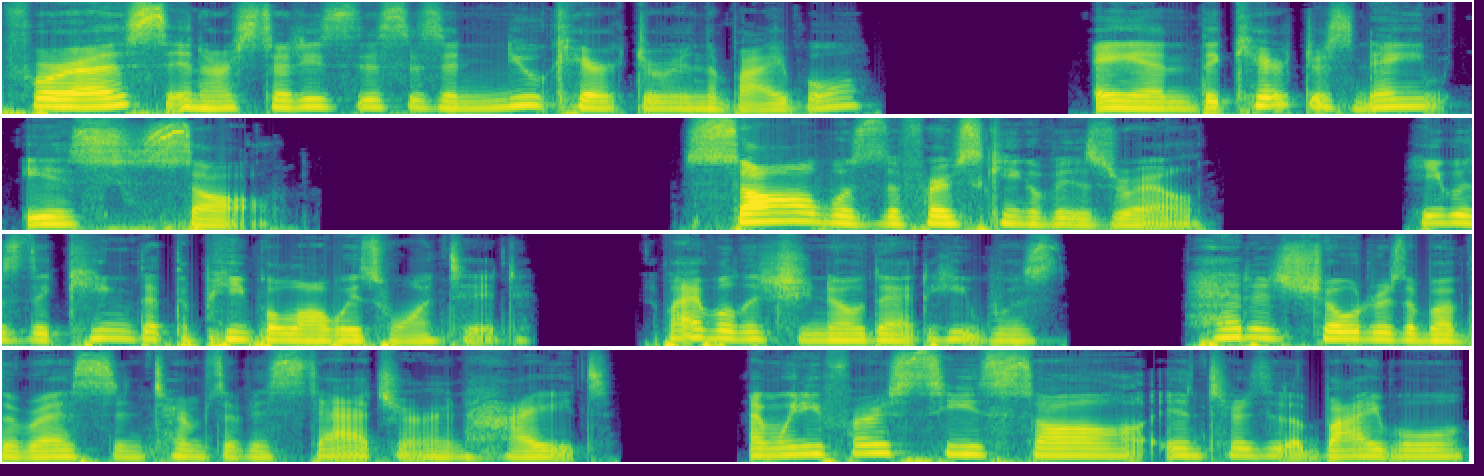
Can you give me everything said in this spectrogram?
For us in our studies, this is a new character in the Bible, and the character's name is Saul. Saul was the first king of Israel. He was the king that the people always wanted. The Bible lets you know that he was head and shoulders above the rest in terms of his stature and height. And when you first see Saul enter the Bible,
